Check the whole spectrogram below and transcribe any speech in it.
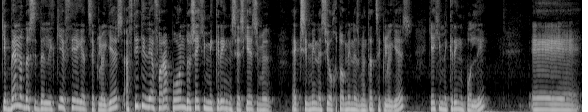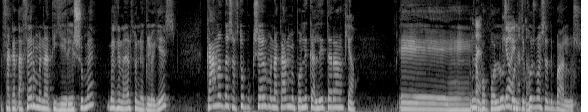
και μπαίνοντας στην τελική ευθεία για τις εκλογές, αυτή τη διαφορά που όντως έχει μικρύνει σε σχέση με 6 μήνες ή 8 μήνες μετά τις εκλογές και έχει μικρύνει πολύ, ε, θα καταφέρουμε να τη γυρίσουμε μέχρι να έρθουν οι εκλογές κάνοντας αυτό που ξέρουμε να κάνουμε πολύ καλύτερα Ποιο; ε, Ναι. από πολλούς Ποιο είναι πολιτικούς αυτό; μας αντιπάλους.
